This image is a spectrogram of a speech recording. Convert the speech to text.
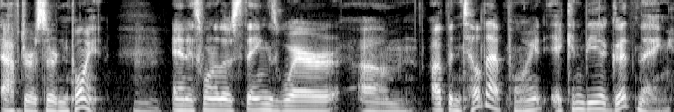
after a certain point. And it's one of those things where, um, up until that point, it can be a good thing.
